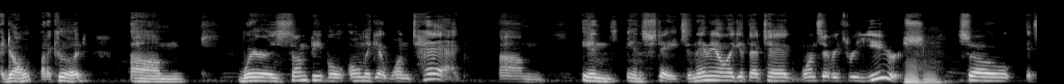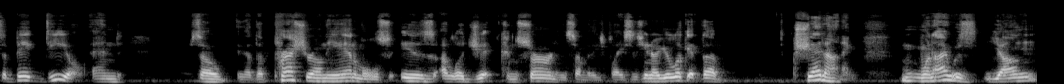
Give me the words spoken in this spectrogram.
I don't, but I could. Um, whereas some people only get one tag um, in in states, and they may only get that tag once every three years. Mhm. So it's a big deal, and so you know, the pressure on the animals is a legit concern in some of these places. You know, you look at the shed hunting. When I was young,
